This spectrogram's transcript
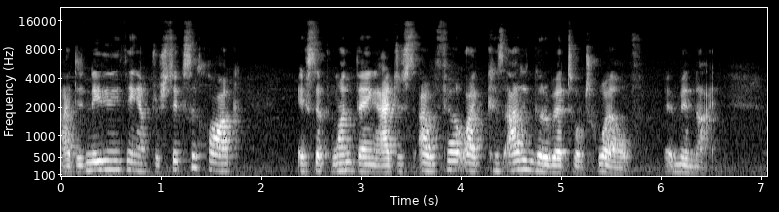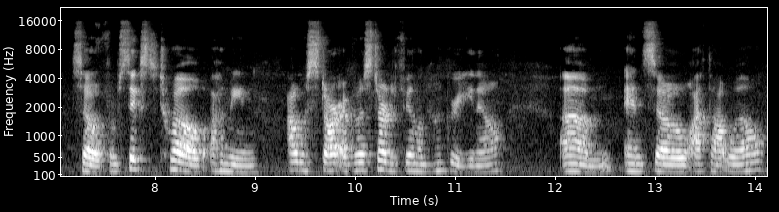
I didn't eat anything after six o'clock, except one thing. I just I felt like because I didn't go to bed till twelve at midnight. So from six to twelve, I mean, I was start I was started feeling hungry, you know, um, and so I thought, well,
